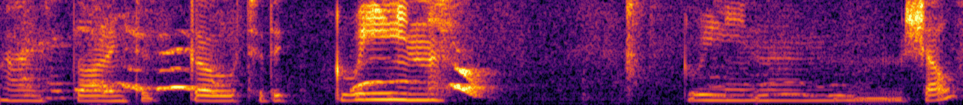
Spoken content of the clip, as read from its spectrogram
I'm starting to go to the green green um, shelf.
